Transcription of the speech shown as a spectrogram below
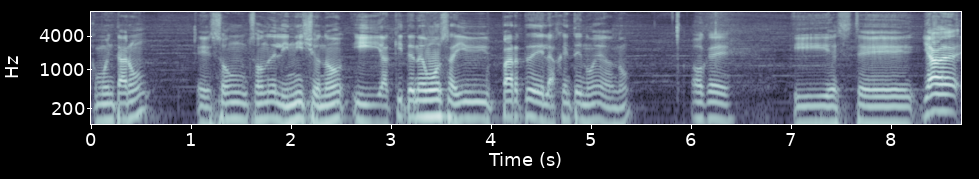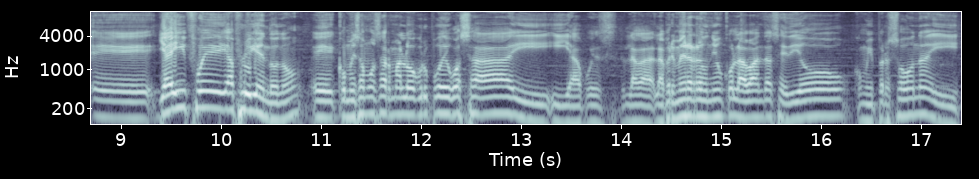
comentaron, eh, son, son el inicio, ¿no? Y aquí tenemos ahí parte de la gente nueva, ¿no? Ok. Y este, ya, eh, ya ahí fue ya fluyendo, ¿no? Eh, comenzamos a armar los grupos de WhatsApp y, y ya pues la, la primera reunión con la banda se dio con mi persona y,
